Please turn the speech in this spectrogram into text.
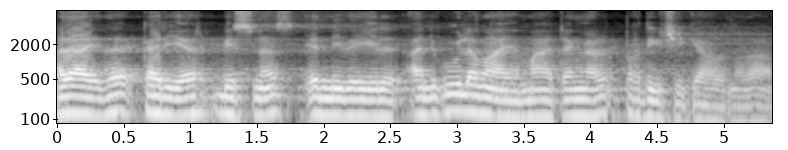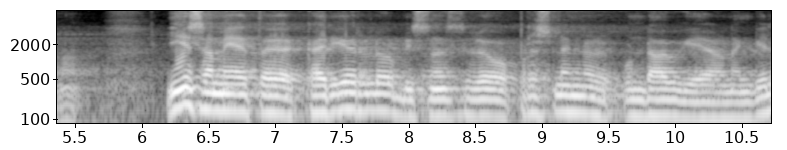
അതായത് കരിയർ ബിസിനസ് എന്നിവയിൽ അനുകൂലമായ മാറ്റങ്ങൾ പ്രതീക്ഷിക്കാവുന്നതാണ്. ഈ സമയത്ത് കരിയറിലോ ബിസിനസ്സിലോ പ്രശ്നങ്ങൾ ഉണ്ടാവുകയാണെങ്കിൽ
